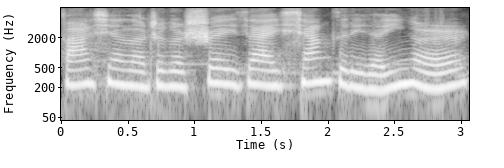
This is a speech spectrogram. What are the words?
发现了这个睡在箱子里的婴儿。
